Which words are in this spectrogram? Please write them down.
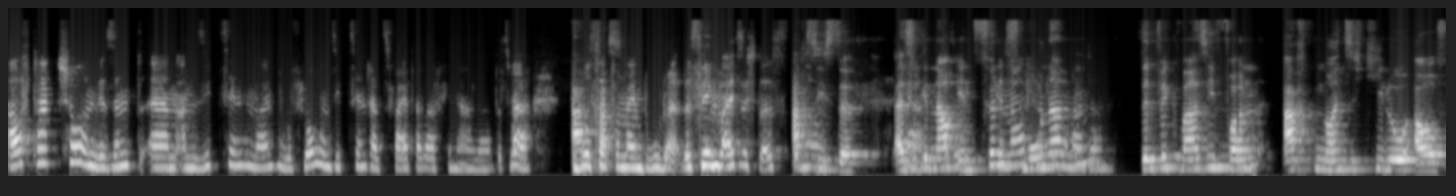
Auftaktshow und wir sind ähm, am 17.9. geflogen und 17.2. war Finale. Das war Ah, Geburtstag krass. von meinem Bruder, deswegen weiß ich das. Ach, Genau. siehste. Also Ja, genau also in fünf genau fünf Monaten Monate. Sind wir quasi von 98 Kilo auf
